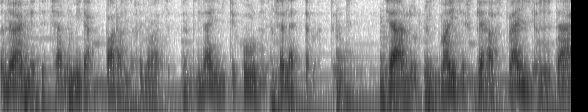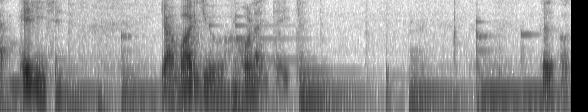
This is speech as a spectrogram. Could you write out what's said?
on öelnud, et seal on midagi paranormaalset, nad on näinud ja kuulnud seletamatuid, sealhulgas maisest kehast väljunud helisid ja varjuolendeid. võib-olla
